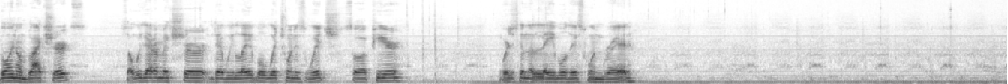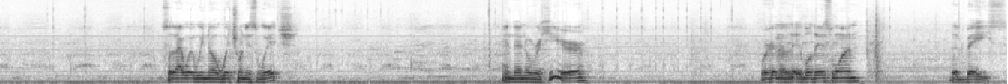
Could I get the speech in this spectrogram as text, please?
going on black shirts. So we gotta make sure that we label which one is which. So up here we're just gonna label this one red. So that way we know which one is which. And then over here, we're gonna label this one the base.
